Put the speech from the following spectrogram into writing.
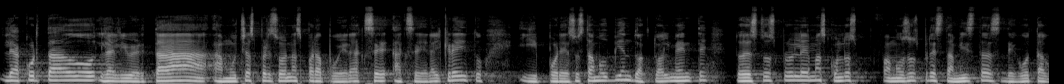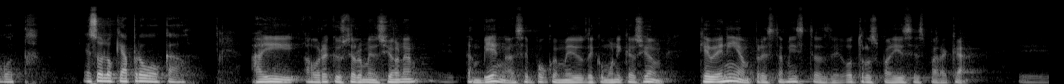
le, ha cortado la libertad a muchas personas para poder acceder, al crédito y por eso estamos viendo actualmente todos estos problemas con los famosos prestamistas de gota a gota. Eso es lo que ha provocado. Hay, ahora que usted lo menciona, eh, también hace poco en medios de comunicación, que venían prestamistas de otros países para acá. Eh,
